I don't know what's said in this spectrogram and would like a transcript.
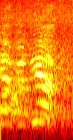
viens, viens, viens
